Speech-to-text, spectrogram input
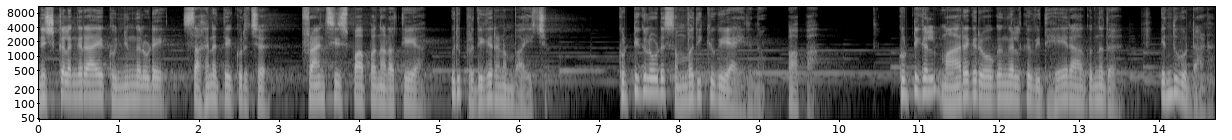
നിഷ്കളങ്കരായ കുഞ്ഞുങ്ങളുടെ സഹനത്തെക്കുറിച്ച് ഫ്രാൻസിസ് പാപ്പ നടത്തിയ ഒരു പ്രതികരണം വായിച്ചു. കുട്ടികളോട് സംവദിക്കുകയായിരുന്നു പാപ്പ. കുട്ടികൾ മാരക രോഗങ്ങൾക്ക് വിധേയരാകുന്നത് എന്തുകൊണ്ടാണ്?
